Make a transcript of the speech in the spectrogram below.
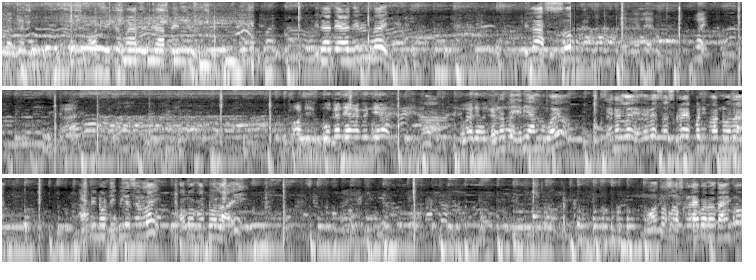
खसीको मासु काट्दैछु बिना देखाइदिनु भाइ। बिला सो हेर्न त हेरिहाल्नु भयो। च्यानललाई हेरेर सब्सक्राइब पनि गर्नु होला। आफ्नो नोटिफिकेसनलाई फलो गर्नु होला है। म त सब्सक्राइबर हो दाइको।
